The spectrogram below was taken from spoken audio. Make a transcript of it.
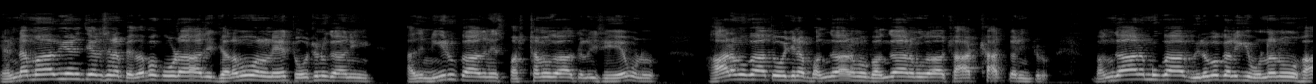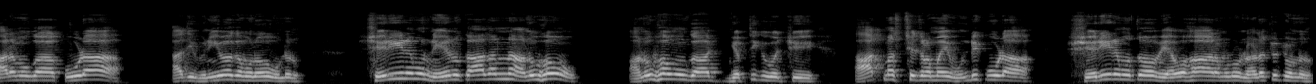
ఎండమావి అని తెలిసిన పిదప కూడా అది జలము వలనే తోచును గాని అది నీరు కాదని స్పష్టముగా తెలిసే ఉను హారముగా తోచిన బంగారము బంగారముగా సాక్షాత్కరించును. బంగారముగా విలువ కలిగి ఉన్నను హారముగా కూడా అది వినియోగములో ఉండును. శరీరము నేను కాదన్న అనుభవం అనుభవముగా జ్ఞప్తికి వచ్చి ఆత్మస్థితులమై ఉండి కూడా శరీరముతో వ్యవహారములు నడచుచుండును.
